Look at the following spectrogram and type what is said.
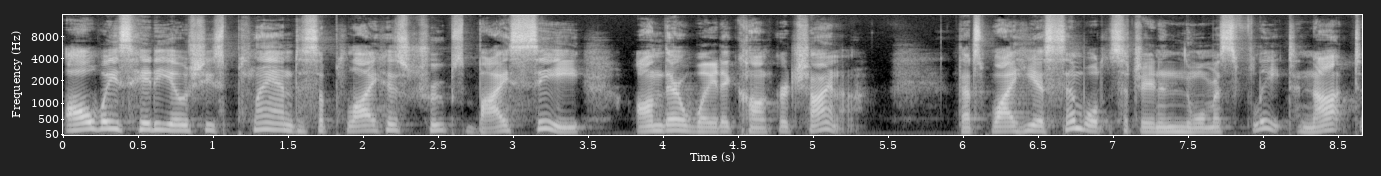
always Hideyoshi's plan to supply his troops by sea on their way to conquer China. That's why he assembled such an enormous fleet, not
